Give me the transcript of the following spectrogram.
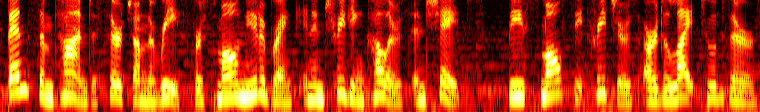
Spend some time to search on the reef for small nudibranch in intriguing colors and shapes. These small sea creatures are a delight to observe.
